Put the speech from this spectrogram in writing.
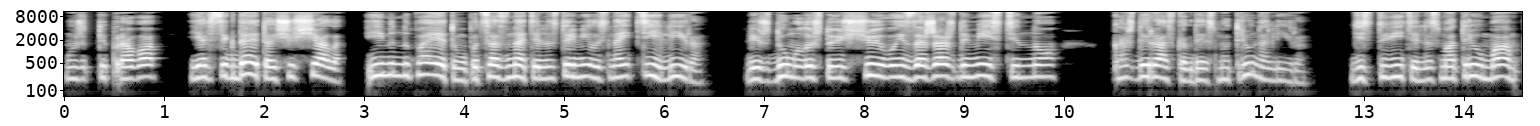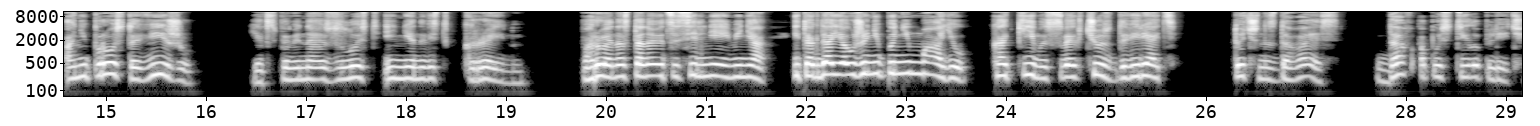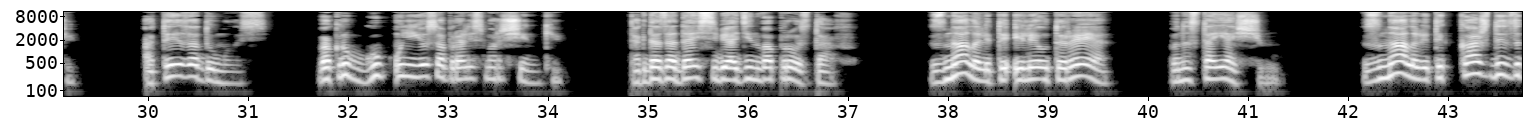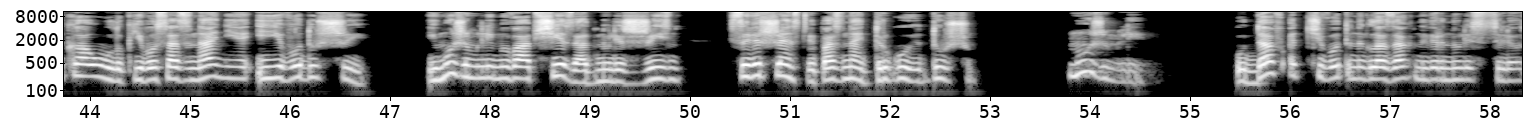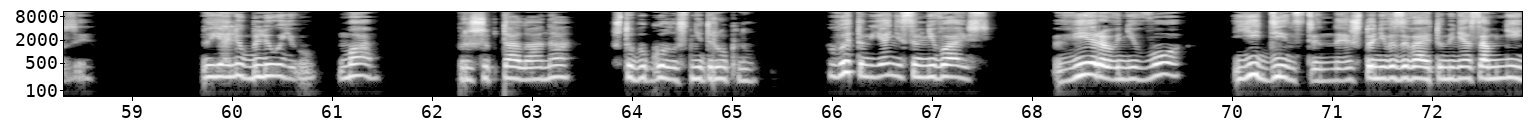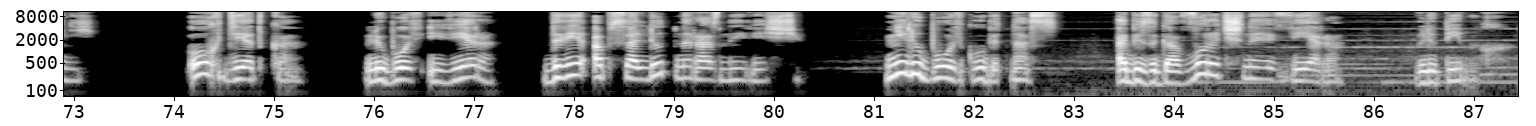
Может, ты права, я всегда это ощущала, и именно поэтому подсознательно стремилась найти Лира. Лишь думала, что ищу его из-за жажды мести, но... Каждый раз, когда я смотрю на Лира, действительно смотрю, мам, а не просто вижу. Я вспоминаю злость и ненависть к Крейну. Порой она становится сильнее меня, и тогда я уже не понимаю, каким из своих чувств доверять. Точно сдаваясь, Дав опустила плечи. А ты задумалась. Вокруг губ у нее собрались морщинки. Тогда задай себе один вопрос, Дав. Знала ли ты Элеутерея по-настоящему. Знала ли ты каждый закоулок его сознания и его души? И можем ли мы вообще за одну лишь жизнь в совершенстве познать другую душу? Можем ли? Удав от чего-то на глазах навернулись слезы. Но я люблю его, мам, прошептала она, чтобы голос не дрогнул. В этом я не сомневаюсь. Вера в него единственное, что не вызывает у меня сомнений. Ох, детка, любовь и вера — две абсолютно разные вещи. Не любовь губит нас, а безоговорочная вера в любимых.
